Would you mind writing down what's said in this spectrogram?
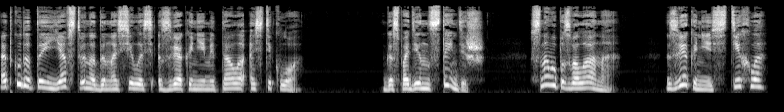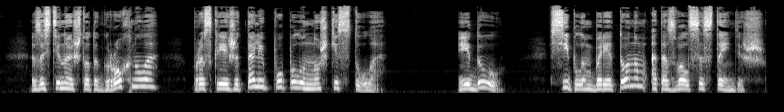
Откуда-то явственно доносилось звяканье металла о стекло. «Господин Стэндиш?» Снова позвала она. Звяканье стихло, за стеной что-то грохнуло, проскрежетали по полу ножки стула. «Иду», — сиплым баритоном отозвался Стэндиш.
